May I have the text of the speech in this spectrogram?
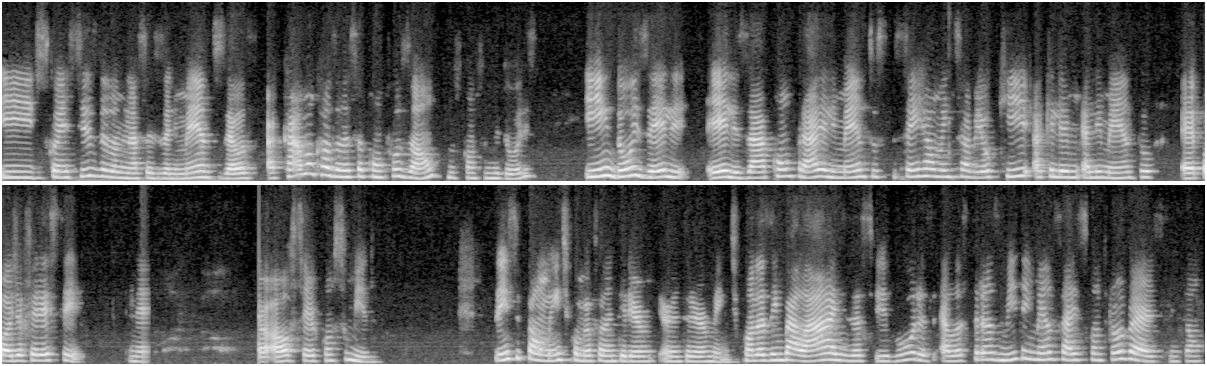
e desconhecidas denominações dos alimentos, elas acabam causando essa confusão nos consumidores e induz ele, eles a comprar alimentos sem realmente saber o que aquele alimento é, pode oferecer, né, ao ser consumido principalmente, como eu falei anterior, anteriormente, quando as embalagens, as figuras, elas transmitem mensagens controversas. Então,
